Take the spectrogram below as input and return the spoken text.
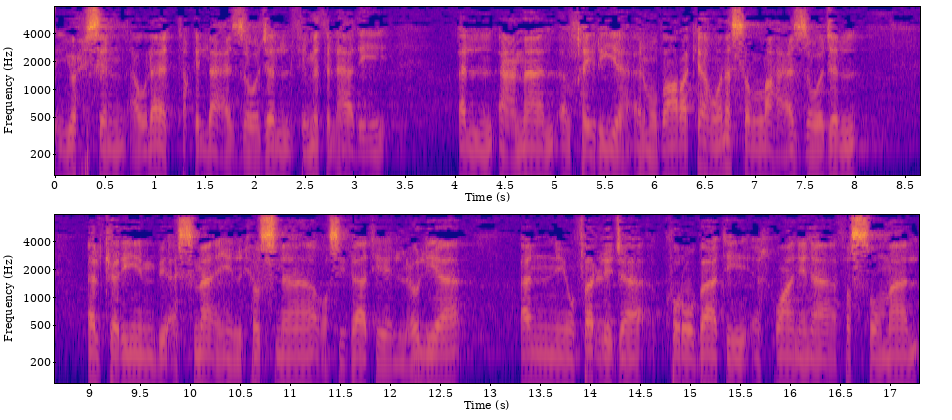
يحسن أو لا يتقي الله عز وجل في مثل هذه الأعمال الخيرية المباركة. ونسأل الله عز وجل الكريم بأسمائه الحسنى وصفاته العليا أن يفرج كربات إخواننا في الصومال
